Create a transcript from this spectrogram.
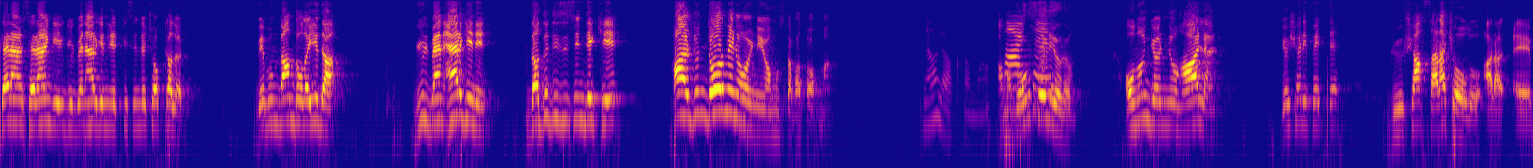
Seren Serengil Gülben Ergen'in etkisinde çok kalır. Ve bundan dolayı da Gülben Ergen'in Dadı dizisindeki Haldun Dormen'i oynuyor Mustafa Tohma. Ne alaka ama? Ama Herkes- doğru söylüyorum. Onun gönlü halen Yaşar İpek'te. Gülşah Saraçoğlu ara, e,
